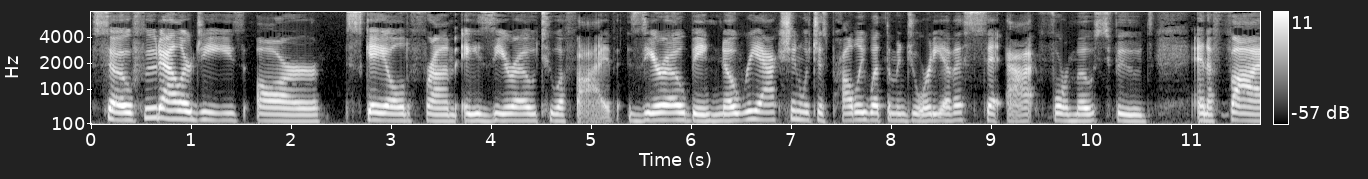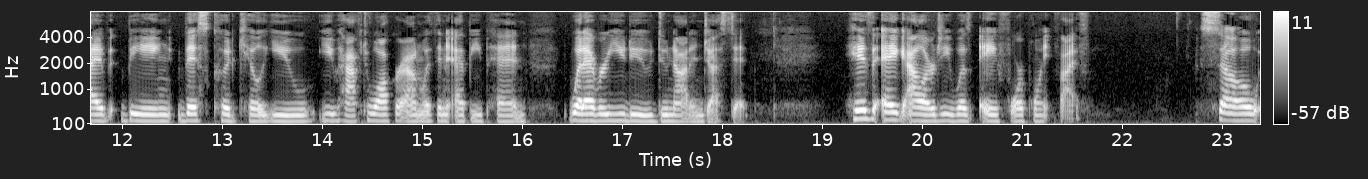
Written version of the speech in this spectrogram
So, food allergies are scaled from a zero to a five. Zero being no reaction, which is probably what the majority of us sit at for most foods, and a five being this could kill you. You have to walk around with an EpiPen. Whatever you do, do not ingest it. His egg allergy was a 4.5. So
